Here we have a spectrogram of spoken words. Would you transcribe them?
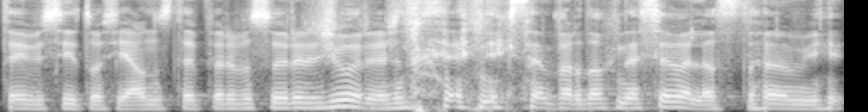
tai visi tuos jaunus taip ir visur ir žiūri, žinai, niekas ten per daug nesivelia su tavimi.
